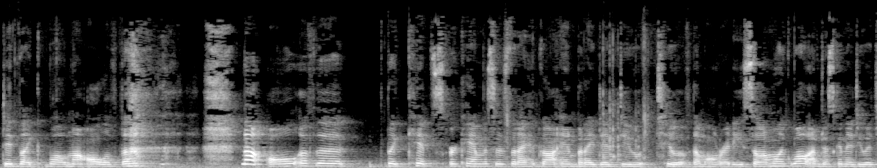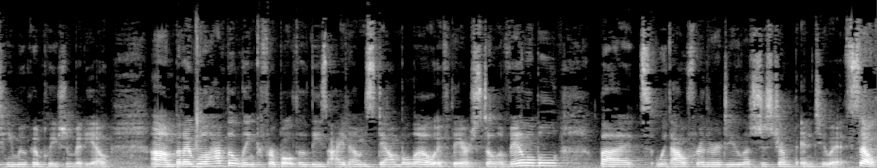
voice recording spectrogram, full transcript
did like, well, not all of the, not all of the like kits or canvases that I had gotten, but I did do two of them already. So I'm like, well, I'm just gonna do a Temu completion video. Um, but I will have the link for both of these items down below if they are still available. But without further ado, let's just jump into it. So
